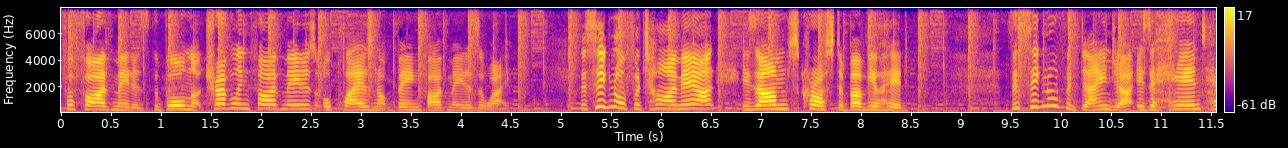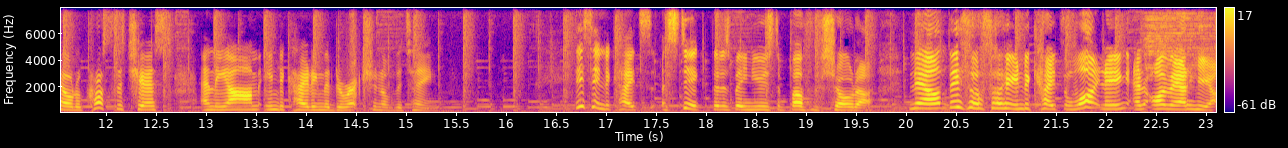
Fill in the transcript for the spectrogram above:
for five metres, the ball not travelling five metres or players not being five metres away. The signal for time out is arms crossed above your head. The signal for danger is a hand held across the chest and the arm indicating the direction of the team. This indicates a stick that has been used above the shoulder. Now, this also indicates lightning and I'm out here.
